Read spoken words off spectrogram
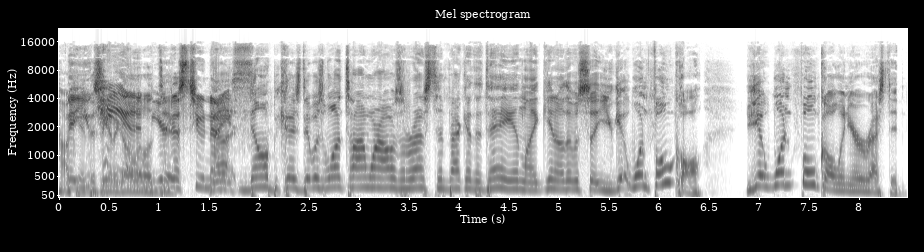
Okay, this is gonna go a can. little. You're dick. just too No- nice. No, because there was one time where I was arrested back in the day, and like you know, there was a, you get one phone call. You get one phone call when you're arrested.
